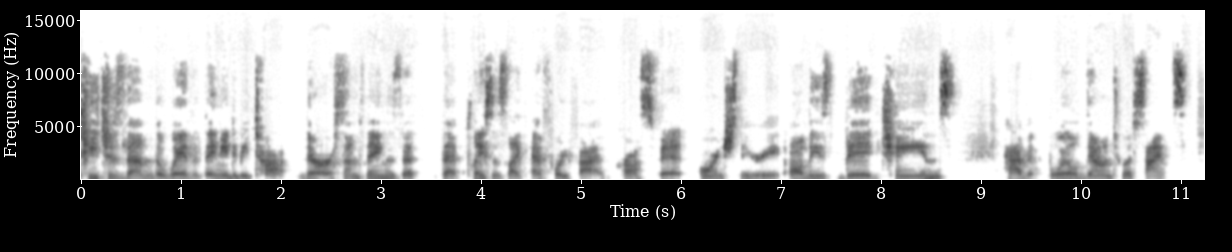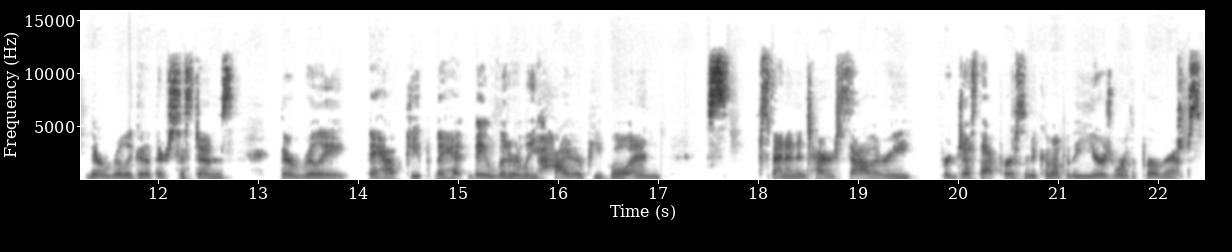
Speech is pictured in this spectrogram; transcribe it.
teaches them the way that they need to be taught. There are some things that that places like F45, CrossFit, Orange Theory, all these big chains have it boiled down to a science. They're really good at their systems. They're really they have people they ha- they literally hire people and s- spend an entire salary for just that person to come up with a year's worth of programs.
